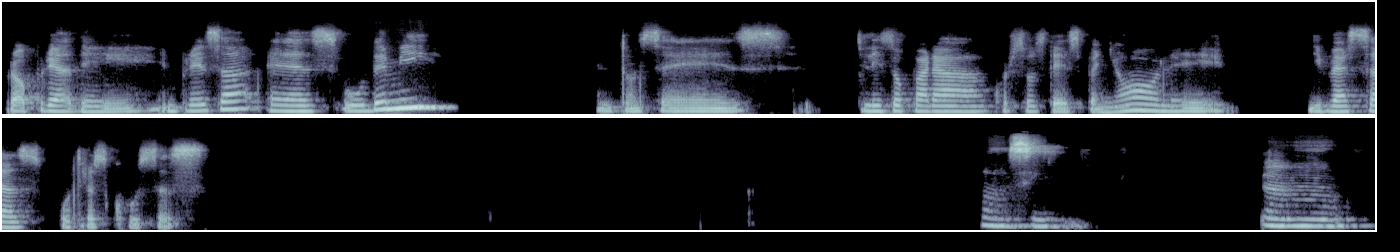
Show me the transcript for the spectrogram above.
propia de empresa, es Udemy. Entonces, utilizo para cursos de español y diversas otras cosas. Ah, sí. Um,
